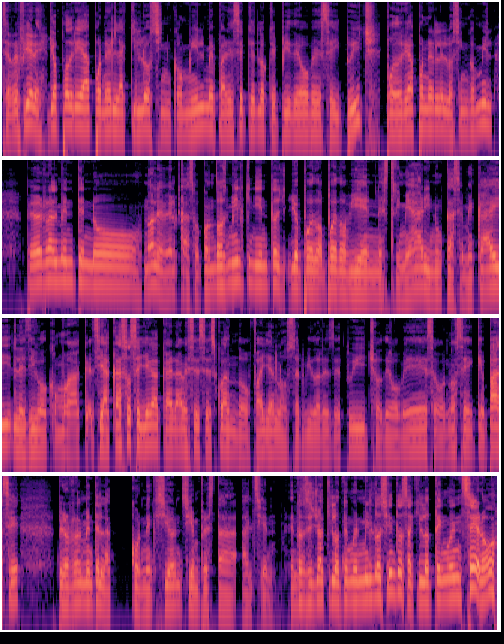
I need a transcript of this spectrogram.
se refiere. Yo podría ponerle aquí los 5000, me parece que es lo que pide OBS y Twitch. Podría ponerle los 5000, pero realmente no, no le veo el caso. Con 2500 yo puedo, puedo bien streamear y nunca se me cae. Les digo, como si acaso se llega a caer, a veces es cuando fallan los servidores de Twitch o de OBS o no sé qué pase, pero realmente la conexión siempre está al 100. Entonces yo aquí lo tengo en 1200, aquí lo tengo en 0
